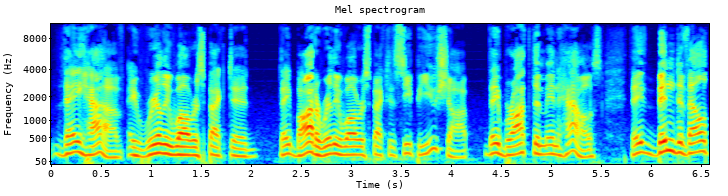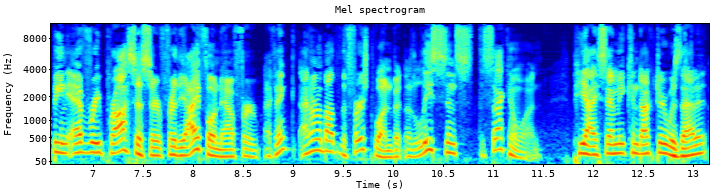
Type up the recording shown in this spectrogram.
they have a really well respected they bought a really well respected CPU shop. They brought them in house. They've been developing every processor for the iPhone now for I think I don't know about the first one, but at least since the second one. PA Semiconductor was that it?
